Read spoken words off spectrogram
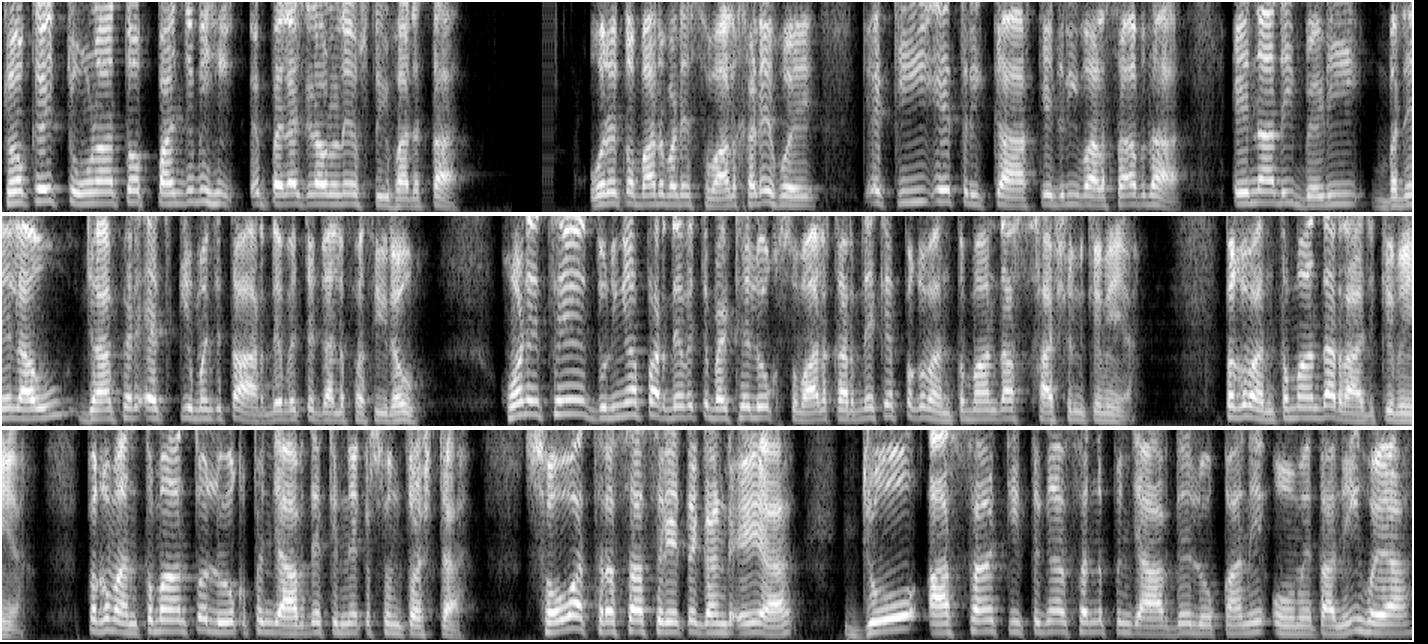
ਕਿਉਂਕਿ ਚੋਣਾਂ ਤੋਂ 5 ਮਹੀਨੇ ਪਹਿਲਾਂ ਜਿਹੜਾ ਉਹਨਾਂ ਨੇ ਅਸਤੀਫਾ ਦਿੱਤਾ। ਉਹਦੇ ਤੋਂ ਬਾਅਦ ਬੜੇ ਸਵਾਲ ਖੜੇ ਹੋਏ ਕਿ ਕੀ ਇਹ ਤਰੀਕਾ ਕੇਜਰੀਵਾਲ ਸਾਹਿਬ ਦਾ ਇਹਨਾਂ ਦੀ ਬੇੜੀ ਬਨੇ ਲਾਊ ਜਾਂ ਫਿਰ ਐਤਕੀ ਮੰਝ ਧਾਰ ਦੇ ਵਿੱਚ ਗੱਲ ਫਸੀ ਰਹੂ? ਹੁਣ ਇੱਥੇ ਦੁਨੀਆ ਭਰ ਦੇ ਵਿੱਚ ਬੈਠੇ ਲੋਕ ਸਵਾਲ ਕਰਦੇ ਕਿ ਭਗਵੰਤ ਮਾਨ ਦਾ ਸ਼ਾਸਨ ਕਿਵੇਂ ਆ? ਭਗਵੰਤ ਮਾਨ ਦਾ ਰਾਜ ਕਿਵੇਂ ਆ? ਭਗਵੰਤ ਮਾਨ ਤੋਂ ਲੋਕ ਪੰਜਾਬ ਦੇ ਕਿੰਨੇ ਕੁ ਸੰਤੁਸ਼ਟ ਆ? ਸੌ ਹੱਥ ਰੱਸਾ ਸਿਰੇ ਤੇ ਗੰਢ ਇਹ ਆ, ਜੋ ਆਸਾਂ ਕੀਤੀਆਂ ਸਨ ਪੰਜਾਬ ਦੇ ਲੋਕਾਂ ਨੇ, ਉਵੇਂ ਤਾਂ ਨਹੀਂ ਹੋਇਆ।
